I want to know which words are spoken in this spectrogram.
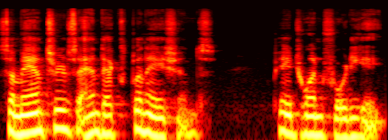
Some Answers and Explanations, page 148.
